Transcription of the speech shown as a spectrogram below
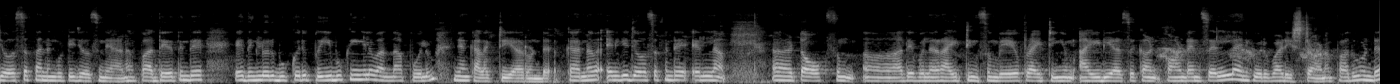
ജോസഫ് അന്നൻകുട്ടി ജോസിനെയാണ്. അപ്പോൾ അദ്ദേഹത്തിന്റെ ഏതെങ്കിലും ഒരു ബുക്ക് ഒരു പ്രീ ബുക്കിങ്ങിൽ വന്നാൽ പോലും ഞാൻ കളക്ട് ചെയ്യാറുണ്ട്. കാരണം എനിക്ക് ജോസഫിന്റെ എല്ലാം ടോക്സും അതേപോലെ റൈറ്റിങ്സും വേ ഓഫ് റൈറ്റിങ്ങും ഐഡിയാസ് കോണ്ടൻസ് എല്ലാം എനിക്ക് ഒരുപാട് ഇഷ്ടമാണ്. അപ്പോൾ അതുകൊണ്ട്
